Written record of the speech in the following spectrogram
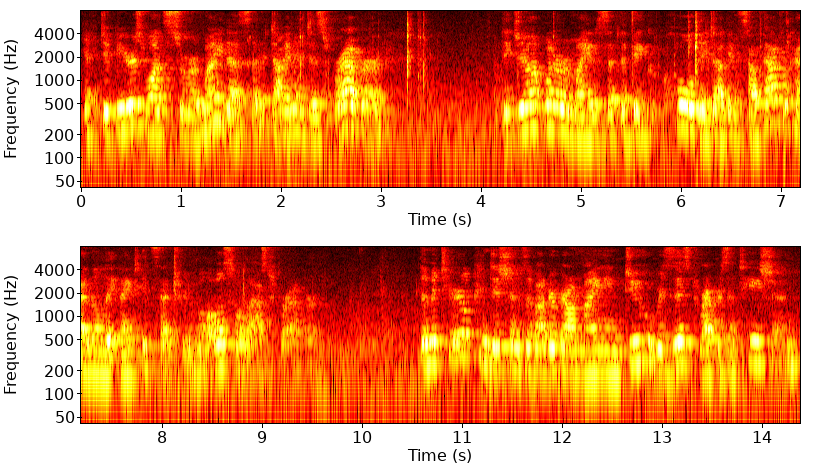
If De Beers wants to remind us that a diamond is forever, they do not want to remind us that the big hole they dug in South Africa in the late 19th century will also last forever. The material conditions of underground mining do resist representation.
